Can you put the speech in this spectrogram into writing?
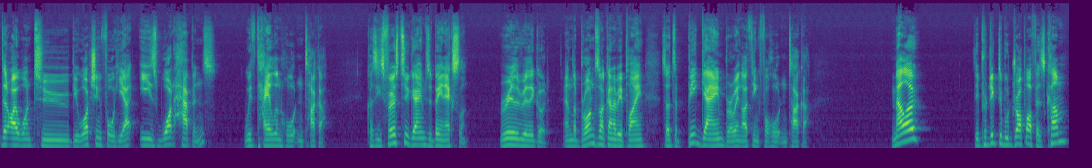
that I want to be watching for here is what happens with Talen Horton Tucker. Because his first two games have been excellent. Really, really good and LeBron's not going to be playing. So it's a big game brewing, I think, for Horton Tucker. Melo, the predictable drop off has come.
